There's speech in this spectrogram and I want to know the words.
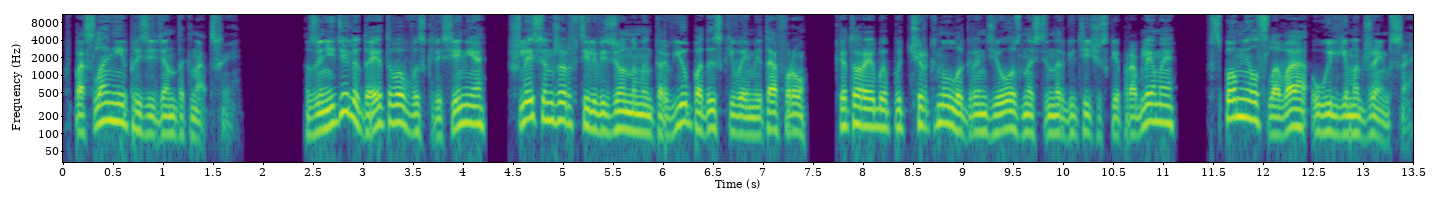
в послании президента к нации. За неделю до этого, в воскресенье, Шлессинджер в телевизионном интервью, подыскивая метафору, которая бы подчеркнула грандиозность энергетической проблемы, вспомнил слова Уильяма Джеймса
